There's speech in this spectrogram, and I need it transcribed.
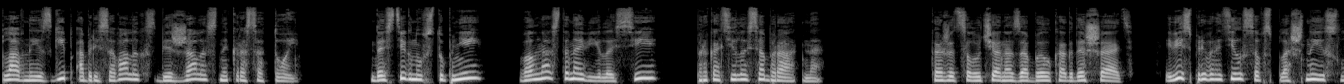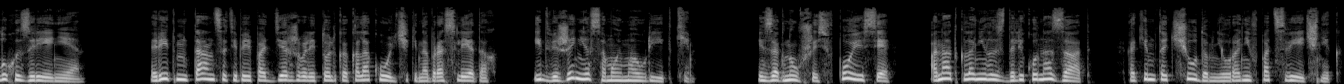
плавный изгиб обрисовал их с безжалостной красотой. Достигнув ступней, волна остановилась и прокатилась обратно. Кажется, Лучано забыл, как дышать, и весь превратился в сплошные слух и зрение. Ритм танца теперь поддерживали только колокольчики на браслетах и движение самой Мауритки. Изогнувшись в поясе, она отклонилась далеко назад, каким-то чудом не уронив подсвечник,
